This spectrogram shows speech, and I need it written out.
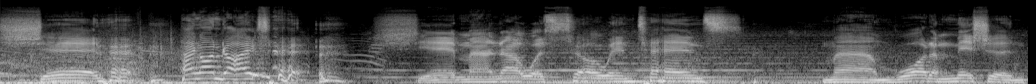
Shit. Hang on, guys. Shit, man, that was so intense. Man, what a mission.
